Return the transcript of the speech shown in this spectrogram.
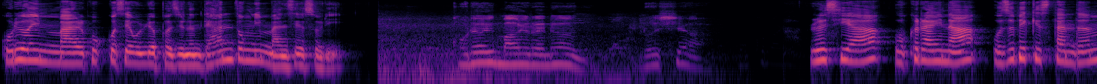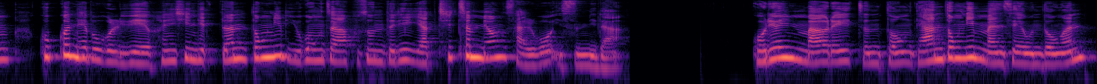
고려인 마을 곳곳에 울려 퍼지는 대한독립 만세 소리. 고려인 마을에는 러시아, 러시아, 우크라이나, 우즈베키스탄 등 국권 회복을 위해 헌신했던 독립유공자 후손들이 약 7천 명 살고 있습니다. 고려인 마을의 전통 대한독립 만세 운동은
